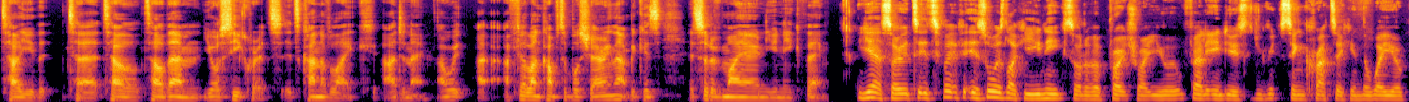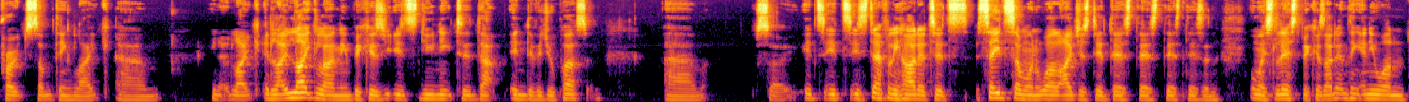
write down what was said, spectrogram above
tell you that to tell tell them your secrets, it's kind of like I don't know. I would I feel uncomfortable sharing that because it's sort of my own unique thing. Yeah, so it's it's it's always like a unique sort of approach, right? You're fairly idiosyncratic in the way you approach something like, um, you know, like like like learning because it's unique to that individual person. Um, so it's it's it's definitely harder to say to someone, "Well, I just did this, this, this, this," and almost list because I don't think anyone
